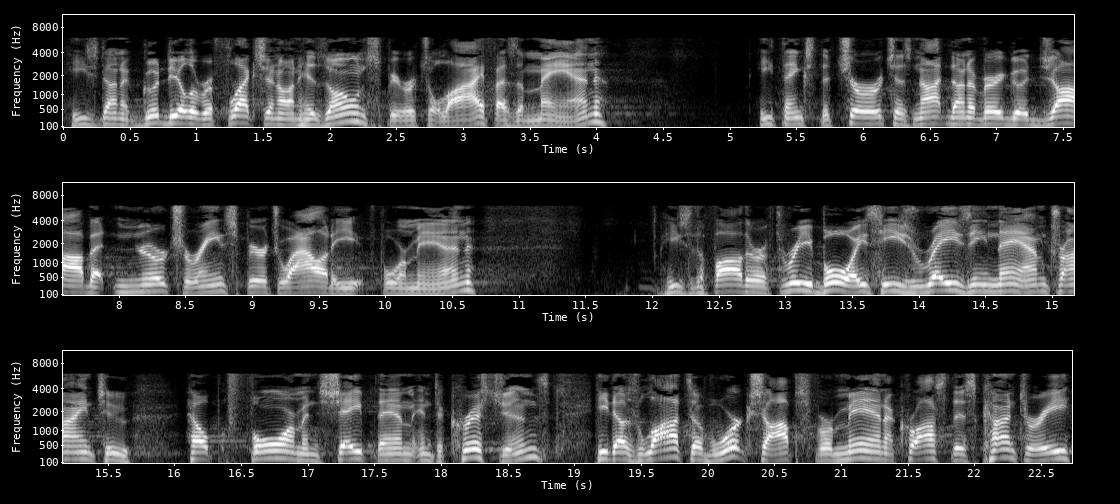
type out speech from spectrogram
He's done a good deal of reflection on his own spiritual life as a man. He thinks the church has not done a very good job at nurturing spirituality for men. He's the father of three boys. He's raising them, trying to help form and shape them into Christians. He does lots of workshops for men across this country,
